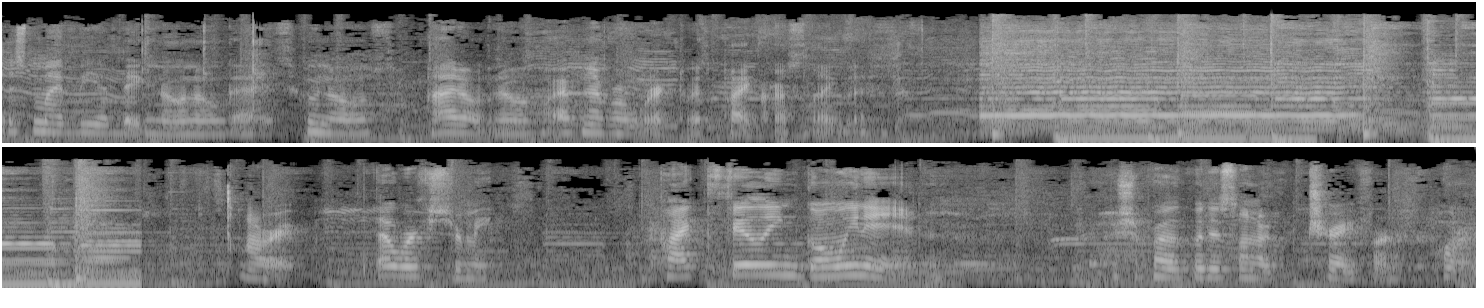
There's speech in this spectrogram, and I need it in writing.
This might be a big no-no, guys. Who knows? I don't know. I've never worked with pie crust like this. Alright, that works for me. Pie filling going in. I should probably put this on a tray first. Hold on.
